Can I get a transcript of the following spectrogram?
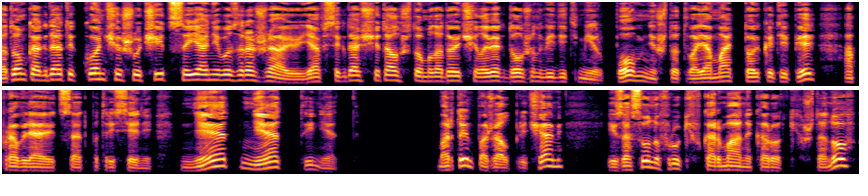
Потом, когда ты кончишь учиться, я не возражаю. Я всегда считал, что молодой человек должен видеть мир. Помни, что твоя мать только теперь оправляется от потрясений. Нет, нет и нет. Мартын пожал плечами и, засунув руки в карманы коротких штанов,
